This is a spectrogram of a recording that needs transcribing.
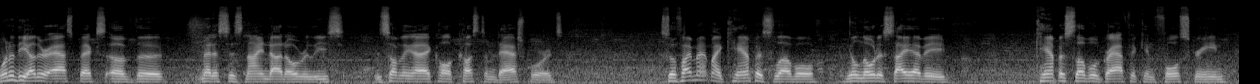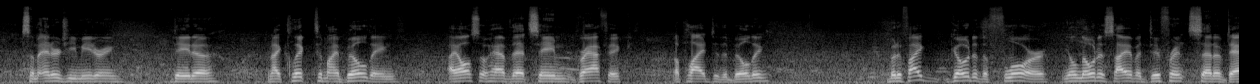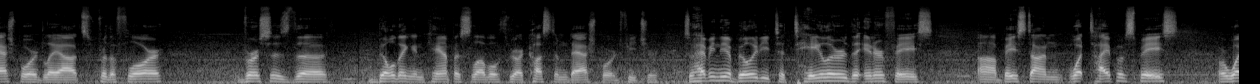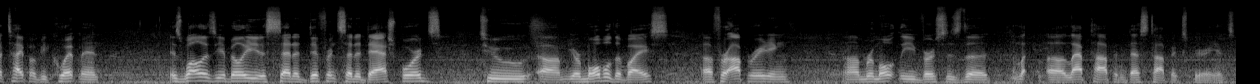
One of the other aspects of the Metasys 9.0 release is something that I call custom dashboards. So if I'm at my campus level, you'll notice I have a campus level graphic in full screen, some energy metering data, and I click to my building, I also have that same graphic applied to the building. But if I go to the floor, you'll notice I have a different set of dashboard layouts for the floor versus the building and campus level through our custom dashboard feature. So having the ability to tailor the interface uh, based on what type of space or what type of equipment, as well as the ability to set a different set of dashboards to um, your mobile device uh, for operating um, remotely versus the uh, laptop and desktop experience.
